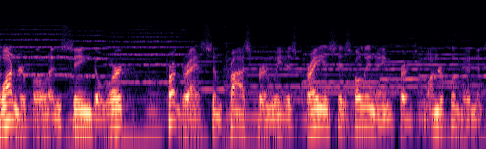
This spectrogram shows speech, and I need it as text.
wonderful in seeing the work progress and prosper. And we just praise His holy name for His wonderful goodness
